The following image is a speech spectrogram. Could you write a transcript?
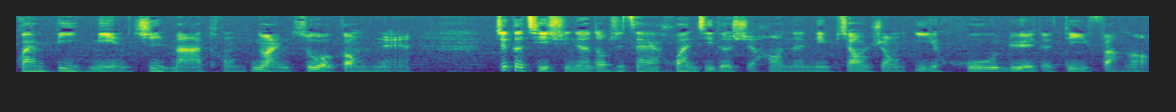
关闭免治马桶暖座功能。这个其实呢，都是在换季的时候呢，你比较容易忽略的地方哦。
